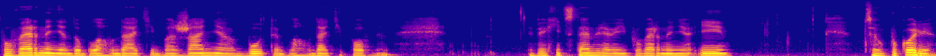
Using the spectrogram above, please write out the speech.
повернення до благодаті, бажання бути благодаті повним. Вихід з темряви і повернення. І це упокорює.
